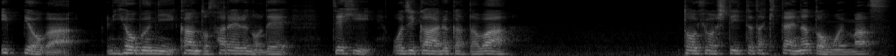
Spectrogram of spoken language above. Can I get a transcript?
1票が2票分にカウントされるので、ぜひお時間ある方は投票していただきたいなと思います。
